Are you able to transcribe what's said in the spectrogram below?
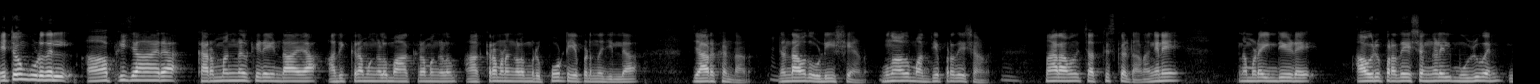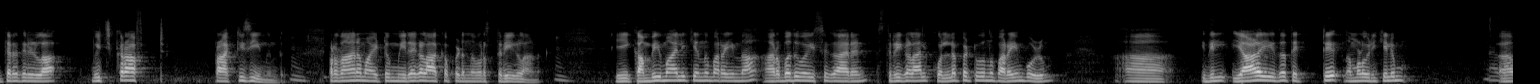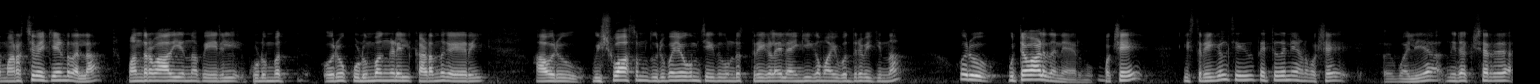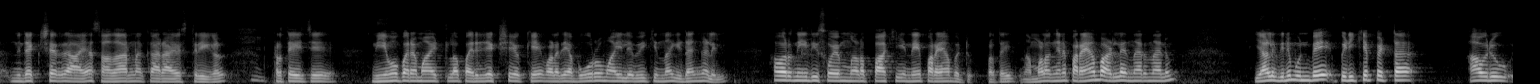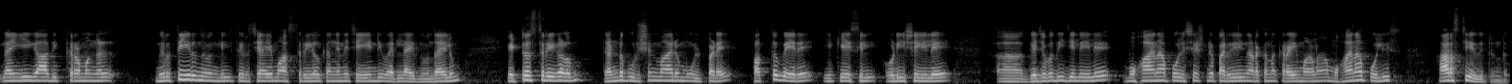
ഏറ്റവും കൂടുതൽ ആഭിചാര കർമ്മങ്ങൾക്കിടെയുണ്ടായ അതിക്രമങ്ങളും ആക്രമങ്ങളും ആക്രമണങ്ങളും റിപ്പോർട്ട് ചെയ്യപ്പെടുന്ന ജില്ല ജാർഖണ്ഡാണ്. രണ്ടാമത് ഒഡീഷയാണ്. മൂന്നാമത് മധ്യപ്രദേശാണ്. നാലാമത് ഛത്തീസ്ഗഡാണ് അങ്ങനെ നമ്മുടെ ഇന്ത്യയുടെ ആ ഒരു പ്രദേശങ്ങളിൽ മുഴുവൻ ഇത്തരത്തിലുള്ള വിച്ച് ക്രാഫ്റ്റ് പ്രാക്ടീസ് ചെയ്യുന്നുണ്ട്. പ്രധാനമായിട്ടും ഇരകളാക്കപ്പെടുന്നവർ സ്ത്രീകളാണ്. ഈ കമ്പി മാലിക് എന്ന് പറയുന്ന അറുപത് വയസ്സുകാരൻ സ്ത്രീകളാൽ കൊല്ലപ്പെട്ടു എന്ന് പറയുമ്പോഴും ഇതിൽ ഇയാൾ ചെയ്ത തെറ്റ് നമ്മൾ ഒരിക്കലും മറച്ചു വെക്കേണ്ടതല്ല. മന്ത്രവാദി എന്ന പേരിൽ കുടുംബ ഓരോ കുടുംബങ്ങളിൽ കടന്നു കയറി ആ ഒരു വിശ്വാസം ദുരുപയോഗം ചെയ്തുകൊണ്ട് സ്ത്രീകളെ ലൈംഗികമായി ഉപദ്രവിക്കുന്ന ഒരു കുറ്റവാളി തന്നെയായിരുന്നു. പക്ഷേ ഈ സ്ത്രീകൾ ചെയ്തത് തെറ്റ് തന്നെയാണ്. പക്ഷേ വലിയ നിരക്ഷര നിരക്ഷരായ സാധാരണക്കാരായ സ്ത്രീകൾ പ്രത്യേകിച്ച് നിയമപരമായിട്ടുള്ള പരിരക്ഷയൊക്കെ വളരെ അപൂർവമായി ലഭിക്കുന്ന ഇടങ്ങളിൽ അവർ നീതി സ്വയം നടപ്പാക്കി എന്നേ പറയാൻ പറ്റൂ. പ്രത്യേകിച്ച് നമ്മളങ്ങനെ പറയാൻ പാടില്ല. എന്നിരുന്നാലും ഇയാൾ ഇതിനു മുൻപേ പിടിക്കപ്പെട്ട ആ ഒരു ലൈംഗികാതിക്രമങ്ങൾ നിർത്തിയിരുന്നുവെങ്കിൽ തീർച്ചയായും ആ സ്ത്രീകൾക്ക് അങ്ങനെ ചെയ്യേണ്ടി വരില്ലായിരുന്നു. എന്തായാലും എട്ട് സ്ത്രീകളും രണ്ട് പുരുഷന്മാരും ഉൾപ്പെടെ പത്ത് പേരെ ഈ കേസിൽ ഒഡീഷയിലെ ഗജപതി ജില്ലയിലെ മൊഹാന പോലീസ് സ്റ്റേഷന്റെ പരിധിയിൽ നടക്കുന്ന ക്രൈമാണ് മൊഹാന പോലീസ് അറസ്റ്റ് ചെയ്തിട്ടുണ്ട്.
